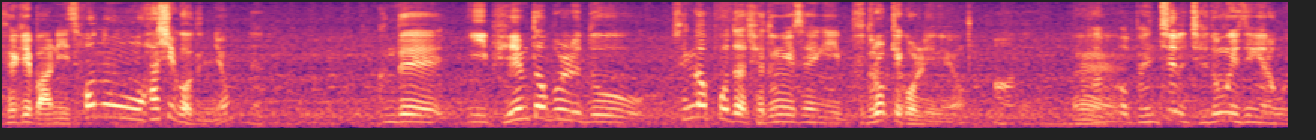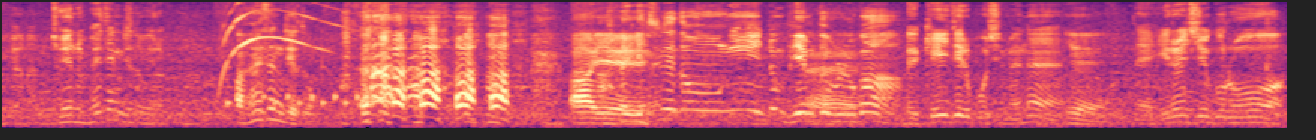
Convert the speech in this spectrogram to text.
되게 많이 선호하시거든요. 네. 근데 이 BMW도 생각보다 제동회생이 부드럽게 걸리네요. 아, 네. 네. 어, 벤츠는 제동회생이라고 얘기하나요? 저희는 회생제동이라고. 아 회생제동. 아 예. 회생제동이 좀 BMW가 게이지를 보시면은 예. 네, 이런 식으로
